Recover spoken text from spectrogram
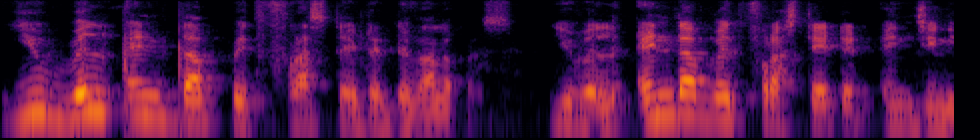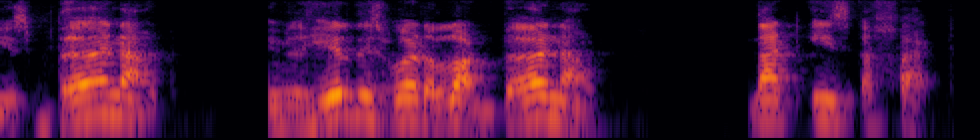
you will end up with frustrated developers. You will end up with frustrated engineers. Burnout. You will hear this word a lot burnout. That is a fact.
